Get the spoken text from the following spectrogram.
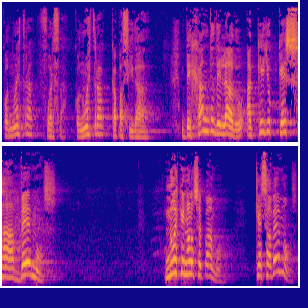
con nuestra fuerza, con nuestra capacidad, dejando de lado aquello que sabemos. No es que no lo sepamos, que sabemos,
